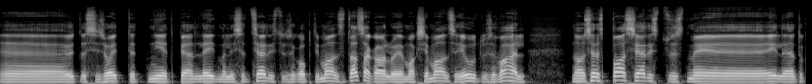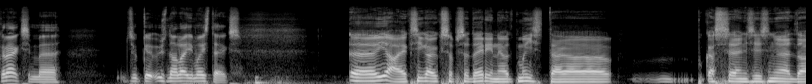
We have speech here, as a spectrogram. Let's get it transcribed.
äh, ütles siis Ott, et nii, et pean leidma lihtsalt seadistusega optimaalse tasakaalu ja maksimaalse jõudluse vahel. no sellest baasseadistusest me eile natuke rääkisime niisugune üsna lai mõiste, eks? Äh, jaa, eks igaüks saab seda erinevalt mõista, kas see on siis nii-öelda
